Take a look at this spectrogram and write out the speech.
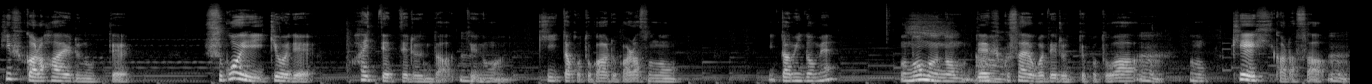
皮膚から入るのってすごい勢いで入ってってるんだっていうのを聞いたことがあるから、その痛み止めを飲むので副作用が出るってことは、うん。その経費からさうん。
